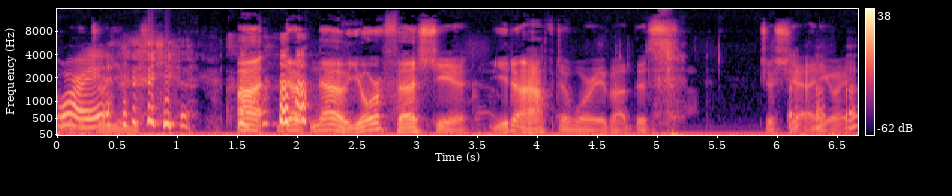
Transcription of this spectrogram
Alright. yeah. Uh, no, no, you're a first year. You don't have to worry about this just yet. Anyway, Oh,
